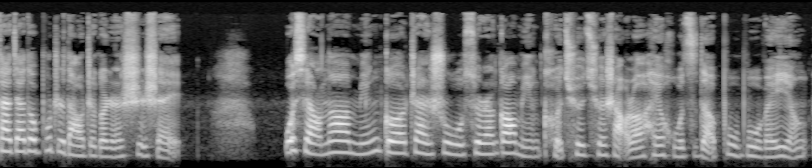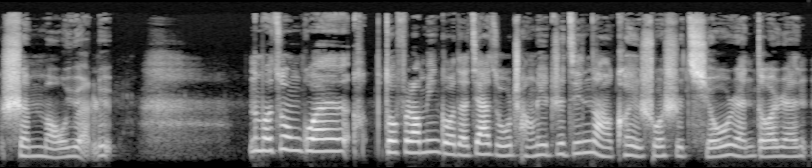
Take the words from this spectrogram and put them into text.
大家都不知道这个人是谁。我想呢，明哥战术虽然高明，可却缺少了黑胡子的步步为营、深谋远虑。那么，纵观多弗朗明哥的家族成立至今呢，可以说是求人得人。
